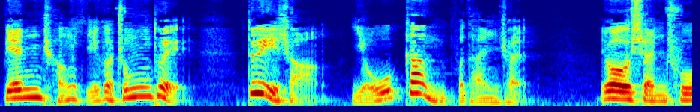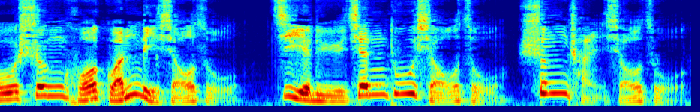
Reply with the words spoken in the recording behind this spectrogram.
编成一个中队，队长由干部担任。又选出生活管理小组、纪律监督小组、生产小组，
